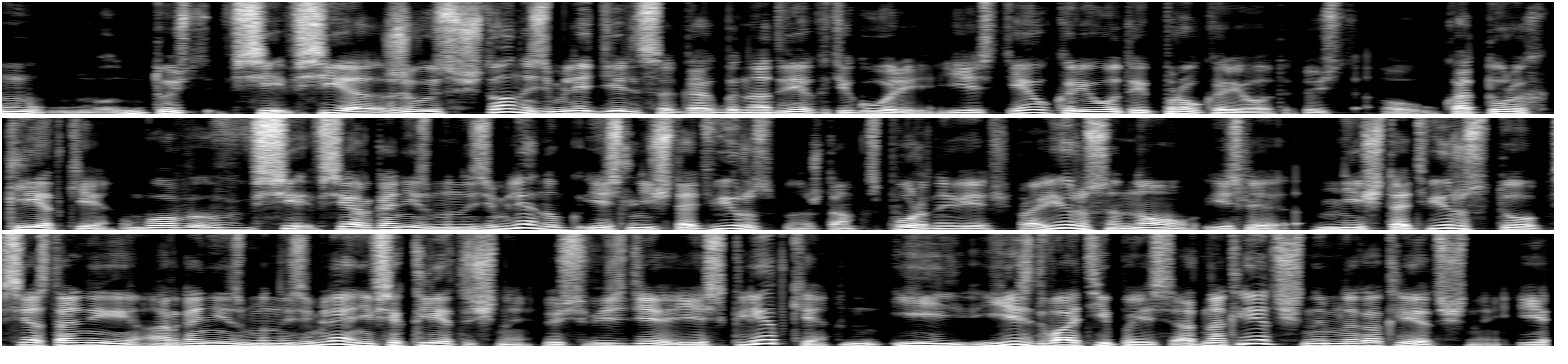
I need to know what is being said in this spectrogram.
то есть все, все живые существа на Земле делятся как бы на две категории. Есть эукариоты и прокариоты, то есть у которых клетки, все, все организмы на Земле, ну, если не считать вирус, потому что там спорная вещь про вирусы, но если не считать вирус, то все остальные организмы на Земле, они все клеточные. То есть везде есть клетки, и есть два типа. Есть одноклеточные и многоклеточные. И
